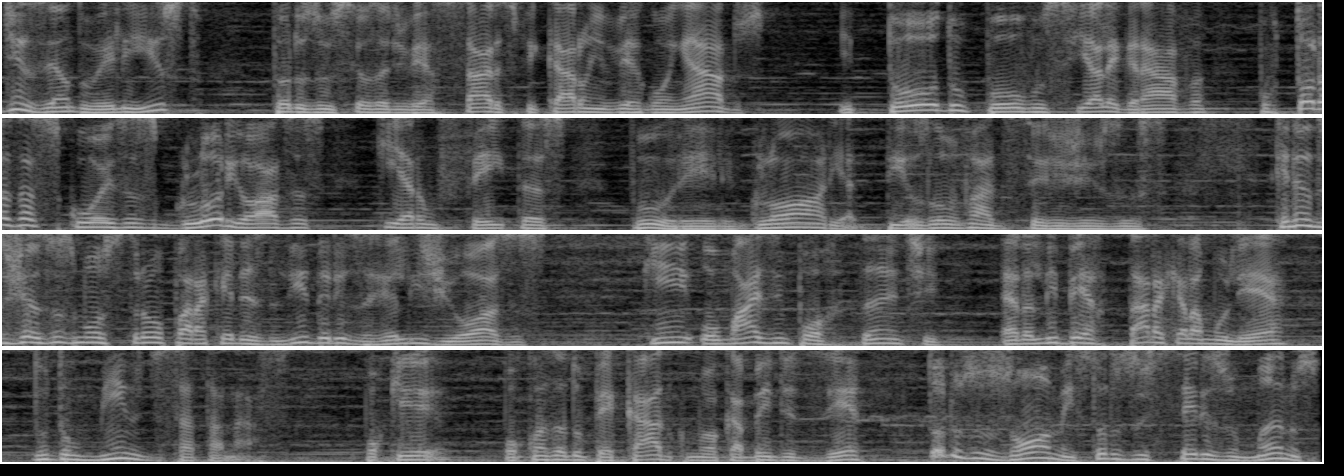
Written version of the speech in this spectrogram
dizendo ele isto, todos os seus adversários ficaram envergonhados e todo o povo se alegrava por todas as coisas gloriosas que eram feitas por ele. Glória a Deus, louvado seja Jesus. Querido, Jesus mostrou para aqueles líderes religiosos que o mais importante era libertar aquela mulher do domínio de Satanás. Porque, por conta do pecado, como eu acabei de dizer, todos os homens, todos os seres humanos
